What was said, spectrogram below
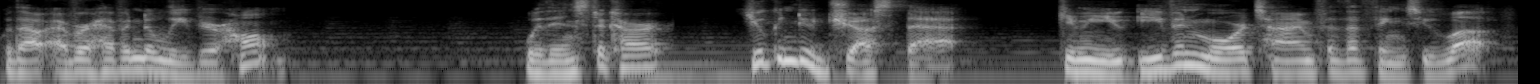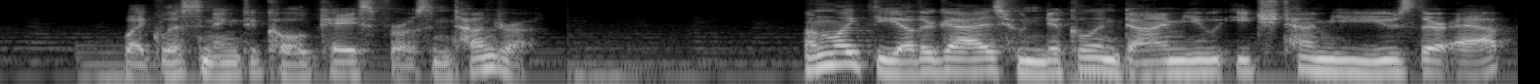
without ever having to leave your home? With Instacart, you can do just that, giving you even more time for the things you love, like listening to Cold Case Frozen Tundra. Unlike the other guys who nickel and dime you each time you use their app,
